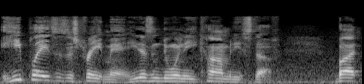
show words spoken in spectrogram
he plays as a straight man. He doesn't do any comedy stuff. But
